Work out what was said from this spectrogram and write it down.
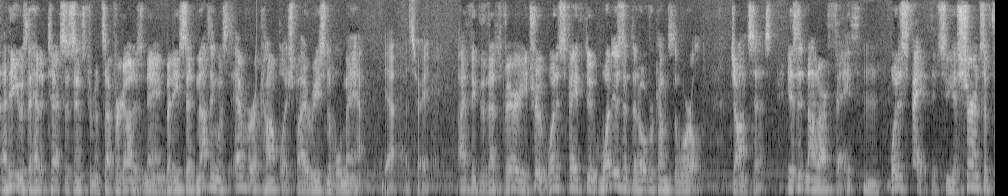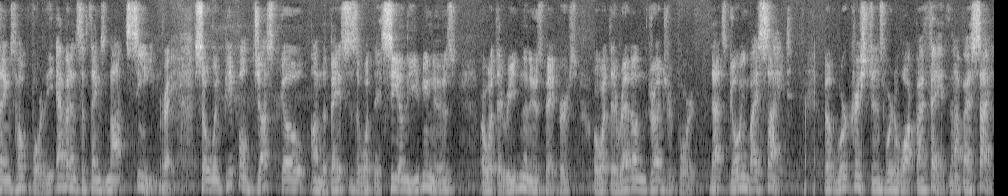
I think he was the head of Texas Instruments. I forgot his name, but he said nothing was ever accomplished by a reasonable man. Yeah, that's right. I think that that's very true. What does faith do? What is it that overcomes the world? John says. Is it not our faith? Hmm. What is faith? It's the assurance of things hoped for, the evidence of things not seen. Right. So when people just go on the basis of what they see on the evening news, or what they read in the newspapers, or what they read on the Drudge Report, that's going by sight. But we're Christians, we're to walk by faith, not by sight.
